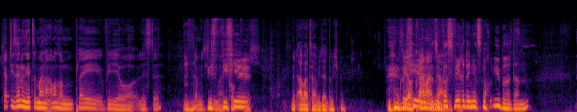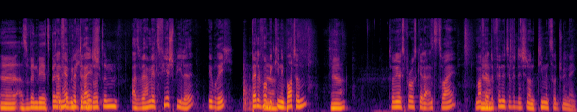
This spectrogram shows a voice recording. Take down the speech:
Ich habe die Sendung jetzt in meiner Amazon Play Video-Liste, damit ich Wie- die mal wie guck, viel- ich mit Avatar wieder durch bin. Wie ich auch viel, dreimal im also Jahr was ungefähr. wäre denn jetzt noch über dann? Äh, also wenn wir jetzt Battle Dann for Bikini drei Sch- Bottom, Also wir haben jetzt vier Spiele übrig. Battle for Ja. Bikini Bottom, ja, Tony Hawk's Pro Skater 1, 2, Mafia Ja. Definitive Edition und Demon's Souls Remake.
